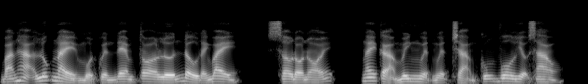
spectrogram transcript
Bán hạ lúc này một quyền đem to lớn đầu đánh bay, sau đó nói, ngay cả Minh Nguyệt Nguyệt chạm cũng vô hiệu sao.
